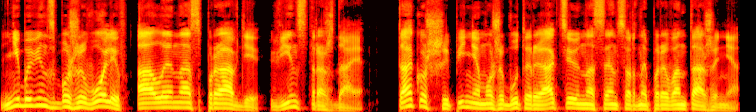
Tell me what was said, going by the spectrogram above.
ніби він збожеволів, але насправді він страждає. Також шипіння може бути реакцією на сенсорне перевантаження,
